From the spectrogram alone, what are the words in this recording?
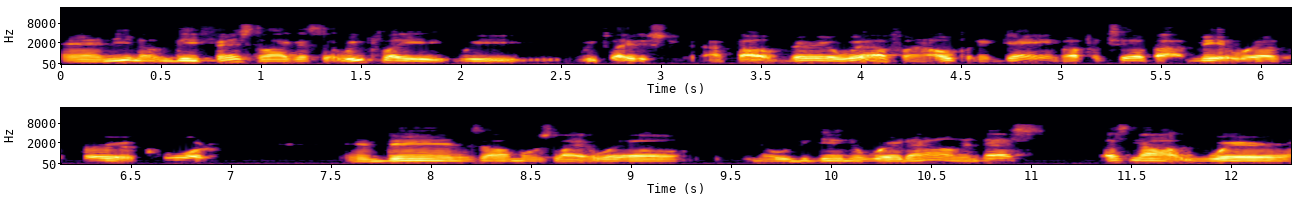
And you know, defense, like I said, we played we we played I thought very well for an opening game up until about midway of the third quarter, and then it's almost like well, you know, we begin to wear down, and that's that's not where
